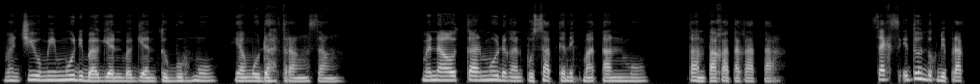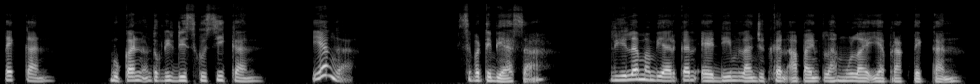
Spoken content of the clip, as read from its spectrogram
Menciumimu di bagian-bagian tubuhmu yang mudah terangsang. Menautkanmu dengan pusat kenikmatanmu tanpa kata-kata. Seks itu untuk dipraktekkan, bukan untuk didiskusikan. Iya nggak? Seperti biasa, Lila membiarkan Edi melanjutkan apa yang telah mulai ia praktekkan.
